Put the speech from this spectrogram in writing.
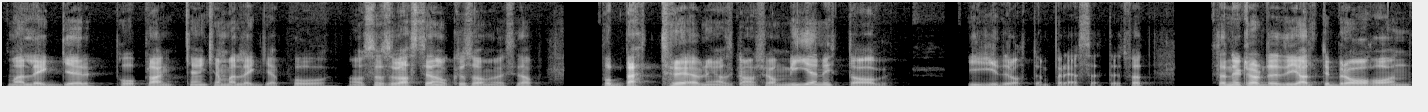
man lägger på plankan kan man lägga på, och som Sebastian också sa med sit på bättre övningar Alltså kanske ha mer nytta av i idrotten på det sättet. För att, sen är det klart att det är alltid bra att ha en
